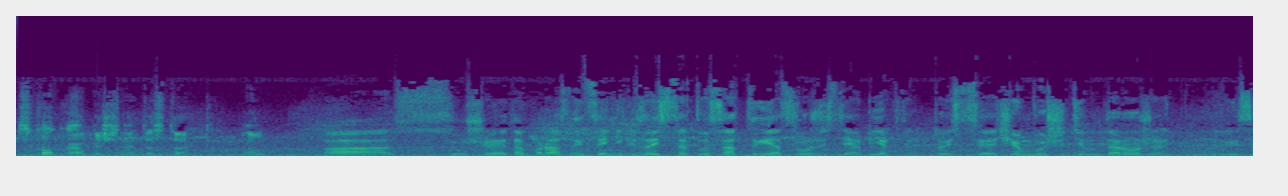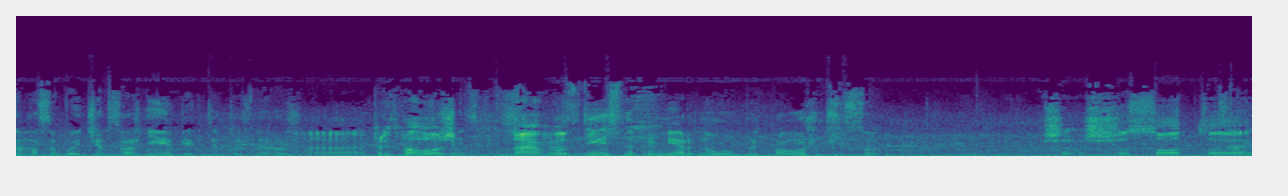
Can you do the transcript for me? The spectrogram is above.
сколько обычно это стоит? Ну, А, слушай, это по разные ценники, зависит от высоты, от сложности объекта. То есть э, чем выше, тем дороже. Ну, и само собой, чем сложнее объект, тем тоже дороже. э, предположим, да, Вот вот здесь, например, ну, предположим, 600 ш- 600 э,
